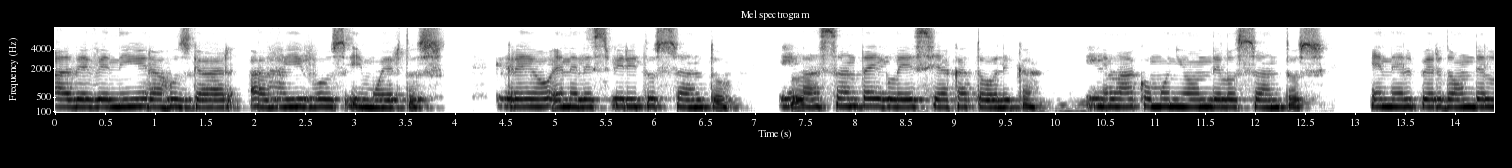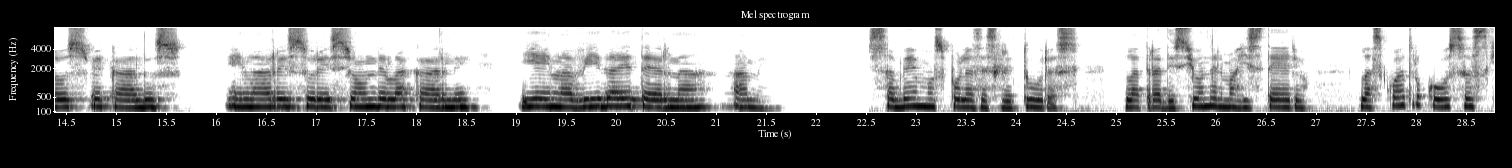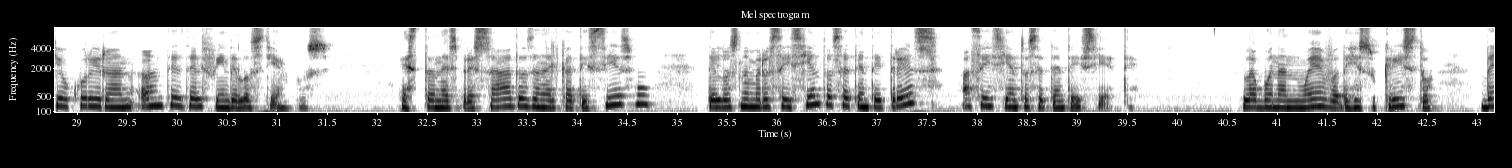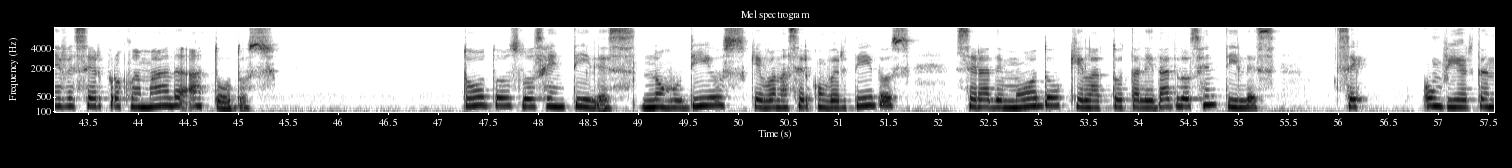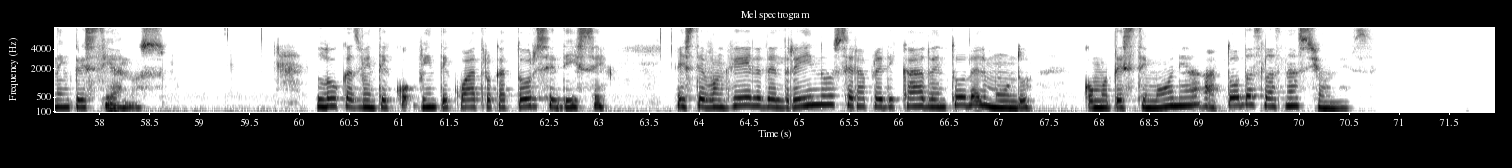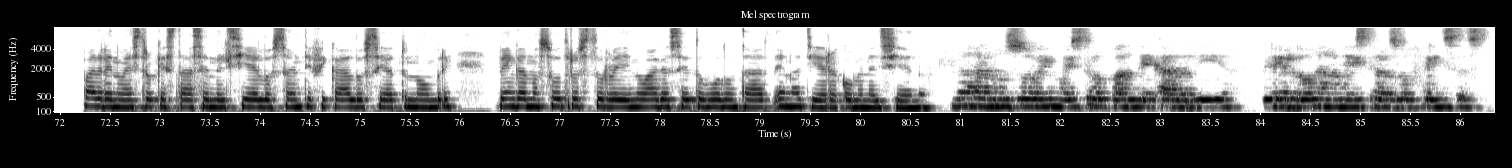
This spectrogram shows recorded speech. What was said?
ha de venir a juzgar a vivos y muertos. Creo en el Espíritu Santo, la Santa Iglesia Católica, en la comunión de los santos, en el perdón de los pecados, en la resurrección de la carne y en la vida eterna. Amén. Sabemos por las escrituras, la tradición del magisterio, las cuatro cosas que ocurrirán antes del fin de los tiempos. Están expresados en el Catecismo de los números 673 a 677. La buena nueva de Jesucristo debe ser proclamada a todos. Todos los gentiles no judíos que van a ser convertidos será de modo que la totalidad de los gentiles se conviertan en cristianos. Lucas 24, 14 dice, Este Evangelio del Reino será predicado en todo el mundo como testimonia a todas las naciones. Padre nuestro que estás en el cielo, santificado sea tu nombre, venga a nosotros tu reino, hágase tu voluntad en la tierra como en el cielo. Danos hoy nuestro pan de cada día, perdona nuestras ofensas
